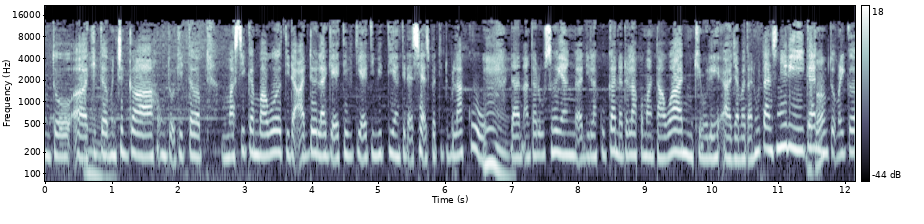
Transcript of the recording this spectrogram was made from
untuk uh, hmm. kita mencegah untuk kita memastikan bahawa tidak ada lagi aktiviti-aktiviti yang tidak sihat seperti itu berlaku Hmm. dan antara usaha yang uh, dilakukan adalah pemantauan mungkin oleh uh, Jabatan Hutan sendiri kan Betul. untuk mereka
